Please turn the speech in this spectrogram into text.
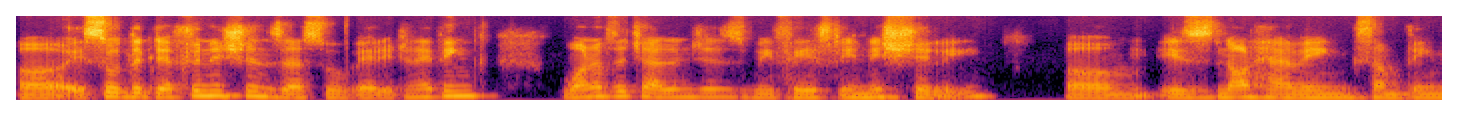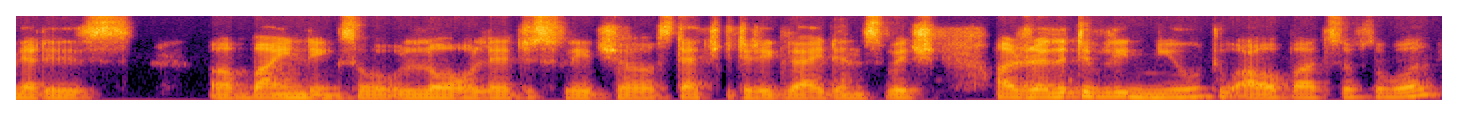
Uh, so the definitions are so varied, and I think one of the challenges we faced initially um, is not having something that is uh, binding, so law, legislature, statutory guidance, which are relatively new to our parts of the world,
